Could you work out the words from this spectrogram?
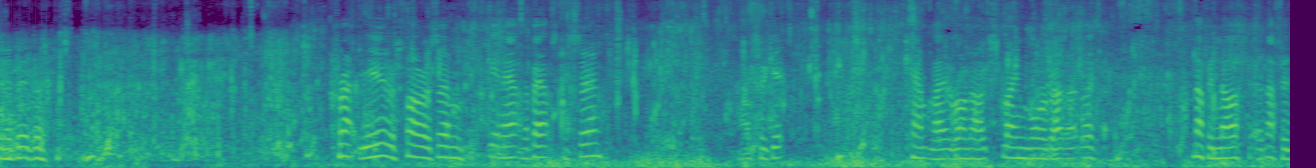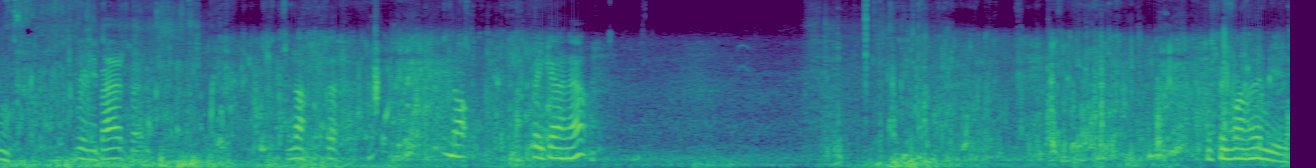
A bit of a crap year as far as um, getting out and about is concerned. Once we get camp later on, I'll explain more about that though. Nothing, uh, nothing really bad, but enough to not be going out. Just been one of them years.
